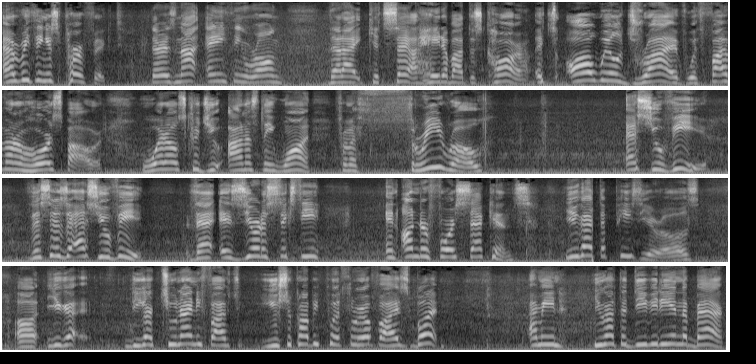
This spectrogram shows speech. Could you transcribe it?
everything is perfect. There is not anything wrong that I could say I hate about this car. It's all-wheel drive with 500 horsepower. What else could you honestly want from a three-row SUV? This is a SUV that is 0 to 60 in under 4 seconds. You got the P Zeros. Uh, you got you got 295. You should probably put 305s, but I mean, you got the DVD in the back.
